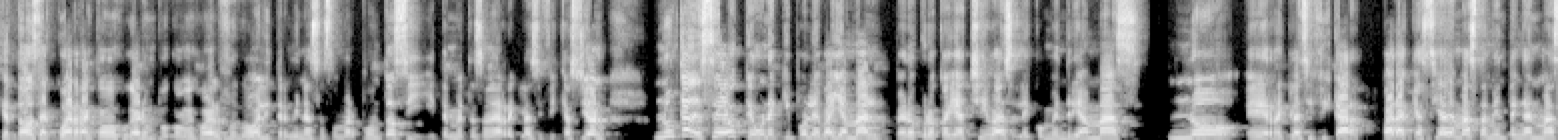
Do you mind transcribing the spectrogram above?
que todos se acuerdan cómo jugar un poco mejor al fútbol y terminas a sumar puntos y, y te metes en la reclasificación. Nunca deseo que un equipo le vaya mal, pero creo que a Chivas le convendría más no eh, reclasificar para que así además también tengan más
